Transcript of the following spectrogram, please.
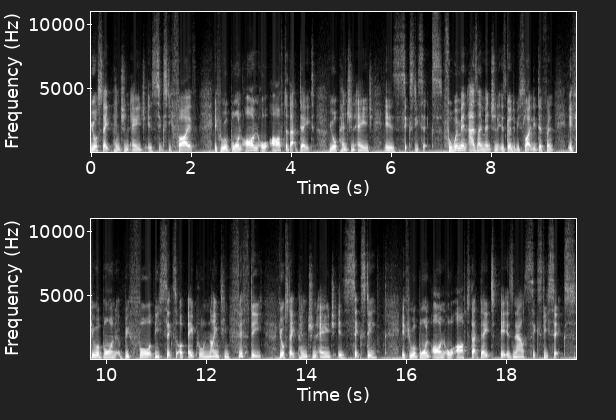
your state pension age is 65. If you were born on or after that date, your pension age is 66. For women, as I mentioned, is going to be slightly different. If you were born before the 6th of April 1950, your state pension age is 60. If you were born on or after that date, it is now 66.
